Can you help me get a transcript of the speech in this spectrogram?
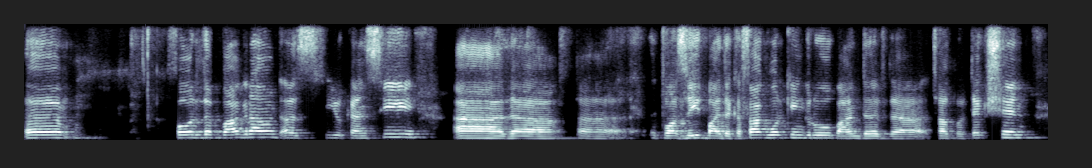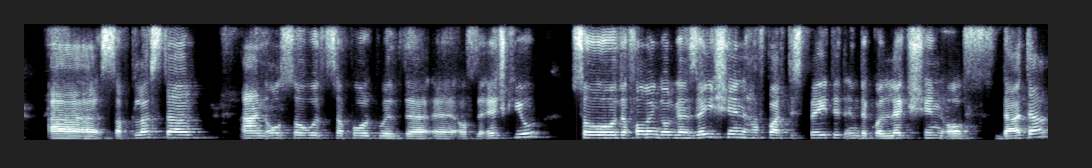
Um, for the background, as you can see, uh, the, uh, it was led by the CAAFAG working group under the child protection uh, subcluster and also with support with the, uh, of the HQ. So the following organization have participated in the collection of data.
